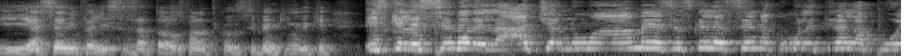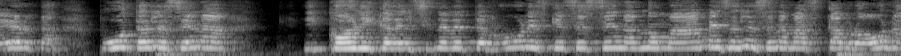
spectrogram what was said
y hacer infelices a todos los fanáticos de Stephen King de que es que la escena del hacha, no mames, es que la escena como le tira a la puerta, puta, es la escena icónica del cine de terror, es que esa escena, no mames, es la escena más cabrona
